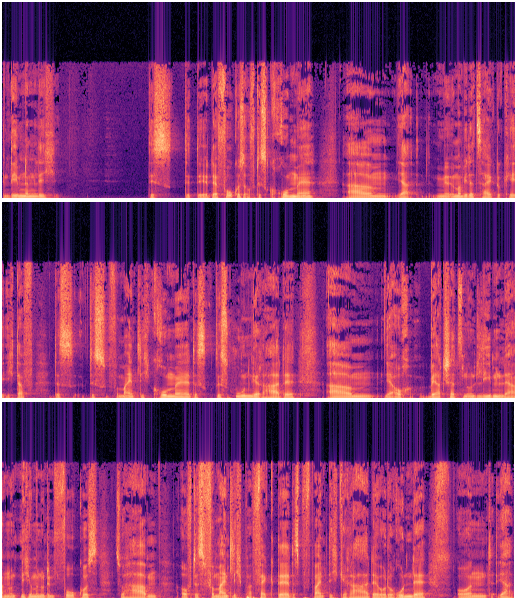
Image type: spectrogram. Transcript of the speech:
indem nämlich das der, der Fokus auf das Krumme ähm, ja, mir immer wieder zeigt, okay, ich darf das, das vermeintlich Krumme, das, das Ungerade ähm, ja auch wertschätzen und lieben lernen und nicht immer nur den Fokus zu haben auf das vermeintlich Perfekte, das vermeintlich Gerade oder Runde und ja,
